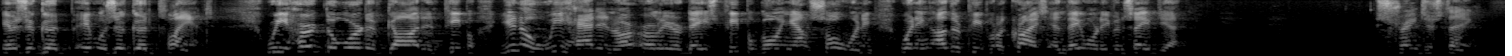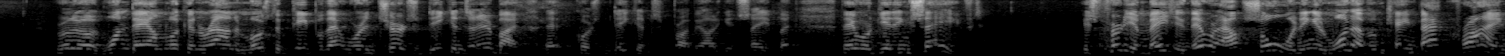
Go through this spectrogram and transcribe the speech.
It was a good it was a good plant. We heard the word of God and people. You know, we had in our earlier days people going out soul winning, winning other people to Christ, and they weren't even saved yet. Strangest thing. Really, one day I'm looking around, and most of the people that were in church, deacons and everybody, of course, deacons probably ought to get saved, but they were getting saved. It's pretty amazing. They were out soul winning, and one of them came back crying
